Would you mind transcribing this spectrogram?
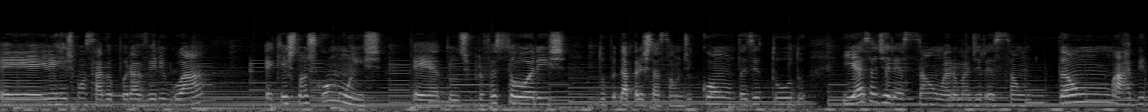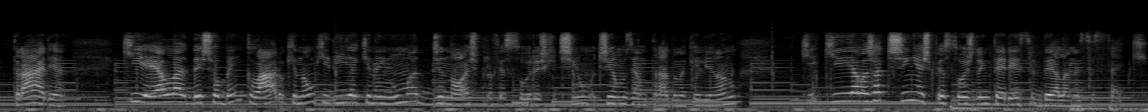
é, ele é responsável por averiguar é, questões comuns é, dos professores, do- da prestação de contas e tudo. E essa direção era uma direção tão arbitrária que ela deixou bem claro que não queria que nenhuma de nós professoras que tinham, tínhamos entrado naquele ano, que, que ela já tinha as pessoas do interesse dela nesse SEC.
